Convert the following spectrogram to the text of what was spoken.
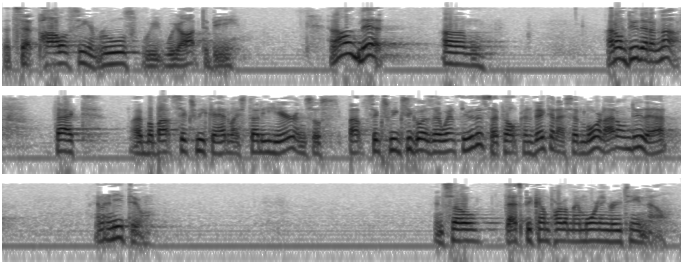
that set policy and rules, we, we ought to be. And I'll admit, um, I don't do that enough. In fact, I'm about six weeks ahead of my study here, and so about six weeks ago as I went through this, I felt convicted. I said, Lord, I don't do that, and I need to. And so that's become part of my morning routine now.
